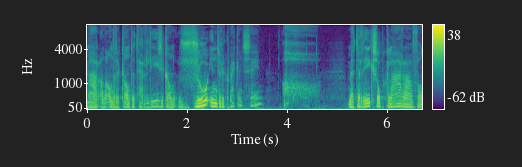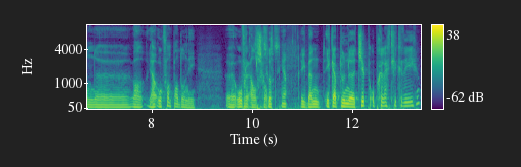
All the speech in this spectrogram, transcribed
Maar aan de andere kant, het herlezen kan zo indrukwekkend zijn. Oh, met de reeks op Clara van, uh, wel, ja, ook van Padonnet, uh, over Elschot. Schot, ja. ik, ben, ik heb toen uh, Chip opgelegd gekregen.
